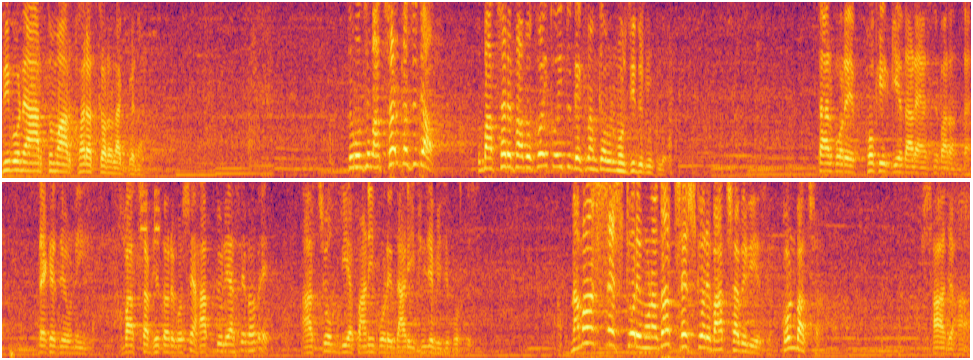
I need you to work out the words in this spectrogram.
জীবনে আর তোমার খরাত করা লাগবে না। তো বলছে বাচ্চার কাছে যাও। তো বাচ্চারে পাবো কই? কই তো দেখলাম কেবল মসজিদে ঢুকলো। তারপরে ফকির গিয়ে দাঁড়ায় আছে বারান্দায়। দেখে যে উনি বাচ্চা ভেতরে বসে হাত তুলে আছে ভাবে আর চোখ দিয়ে পানি পড়ে দাড়ি ভিজে ভিজে পড়তেছে। নামাজ শেষ করে, মোনাজাত শেষ করে বাদশা বেরিয়েছে। কোন বাদশা শাহজাহান।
